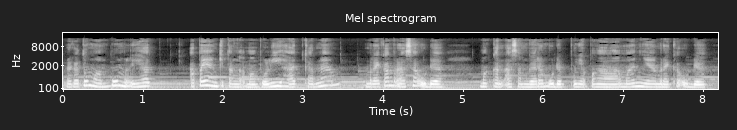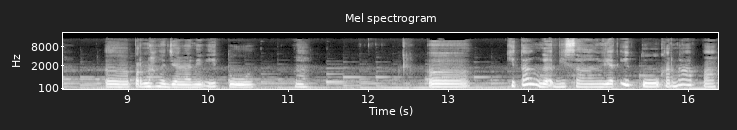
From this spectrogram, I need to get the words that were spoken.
mereka tuh mampu melihat apa yang kita nggak mampu lihat karena mereka merasa udah makan asam garam udah punya pengalamannya mereka udah uh, pernah ngejalanin itu. Nah uh, kita nggak bisa ngeliat itu karena apa?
